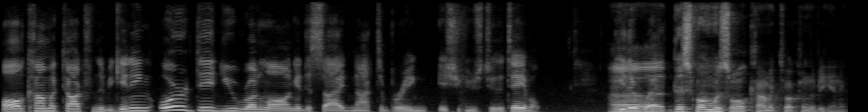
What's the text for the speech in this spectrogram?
all comic talk from the beginning, or did you run long and decide not to bring issues to the table? Either Uh, way- this one was all comic talk from the beginning.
